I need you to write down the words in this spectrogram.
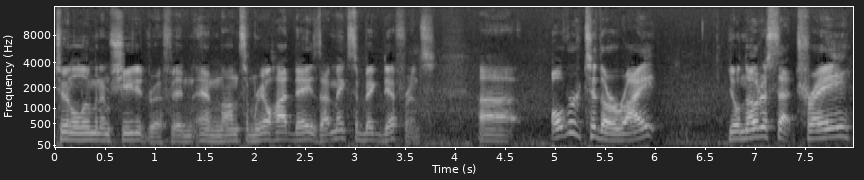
to an aluminum sheeted roof. And, and, on some real hot days, that makes a big difference. Uh, over to the right, you'll notice that tray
